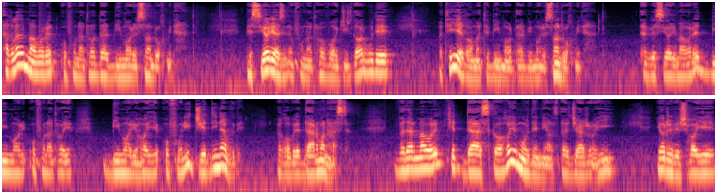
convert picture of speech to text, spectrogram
اغلب موارد عفونت ها در بیمارستان رخ می‌دهند. بسیاری از این عفونت ها واگیردار بوده و طی اقامت بیمار در بیمارستان رخ می‌دهند. در بسیاری موارد بیماری عفونت های بیماری های عفونی جدی نبوده و قابل درمان هستند. و در مواردی که دستگاه های مورد نیاز در جراحی یا روش های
